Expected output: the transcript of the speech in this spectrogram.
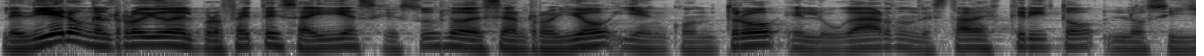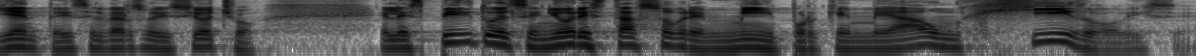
le dieron el rollo del profeta Isaías, Jesús lo desenrolló y encontró el lugar donde estaba escrito lo siguiente, dice el verso 18, el Espíritu del Señor está sobre mí porque me ha ungido, dice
